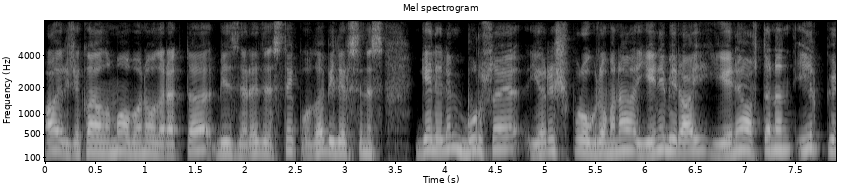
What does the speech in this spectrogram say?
Ayrıca kanalıma abone olarak da bizlere destek olabilirsiniz. Gelelim Bursa yarış programına yeni bir ay, yeni haftanın ilk günü.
